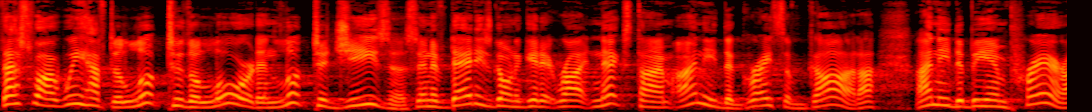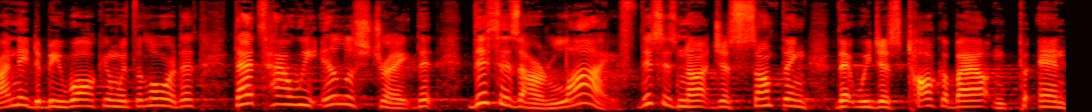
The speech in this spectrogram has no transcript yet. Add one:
That's why we have to look to the Lord and look to Jesus. And if daddy's going to get it right next time, I need the grace of God. I, I need to be in prayer. I need to be walking with the Lord. That, that's how we illustrate that this is our life. This is not just something that we just talk about and, and,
